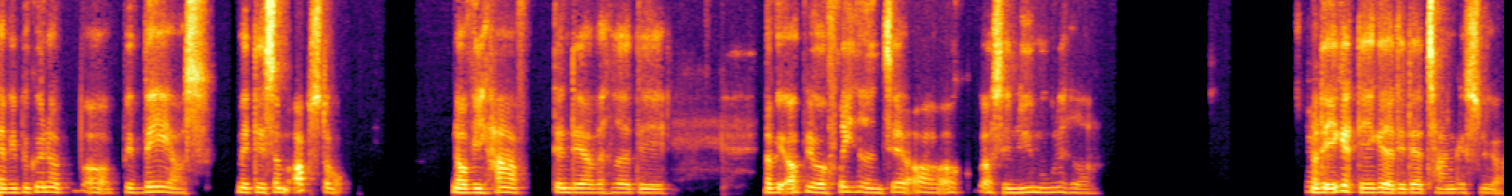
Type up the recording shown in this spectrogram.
at vi begynder at bevæge os med det, som opstår, når vi har den der, hvad hedder det, når vi oplever friheden til at, at, at se nye muligheder. Ja. Når det ikke er dækket af det der tankeslør.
